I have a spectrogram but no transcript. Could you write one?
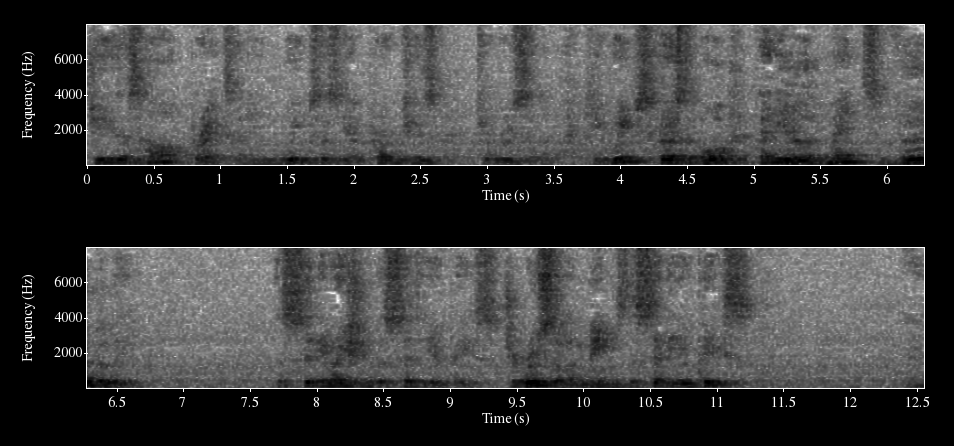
Jesus' heart breaks and he weeps as he approaches Jerusalem. He weeps first of all, then he laments verbally the situation of the city of peace. Jerusalem means the city of peace. Yeah?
